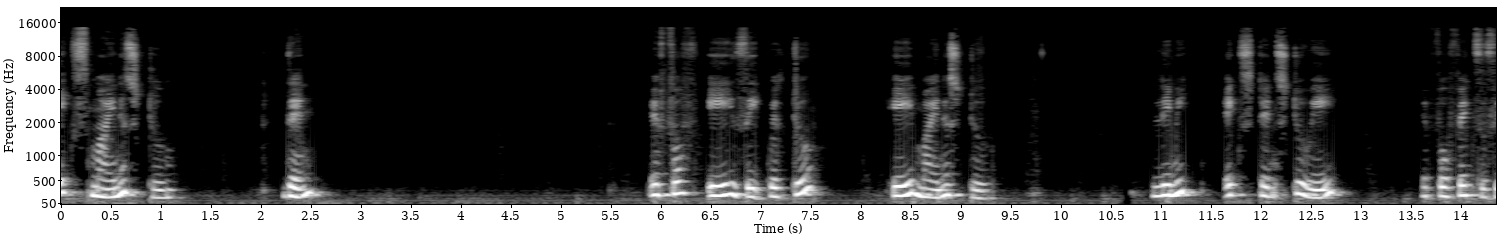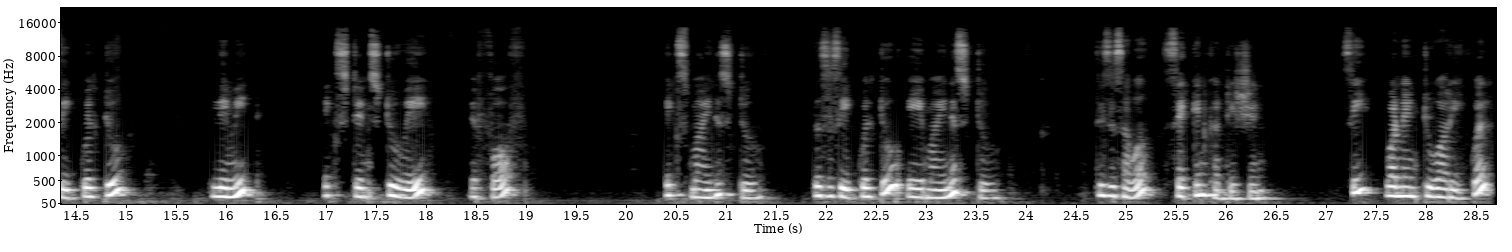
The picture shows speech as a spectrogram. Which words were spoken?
x minus 2. Then, f of a is equal to a minus 2. Limit x tends to a, f of x is equal to limit x tends to a, f of x minus 2. This is equal to a minus 2. this is our second condition. See 1 and 2 are equal.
